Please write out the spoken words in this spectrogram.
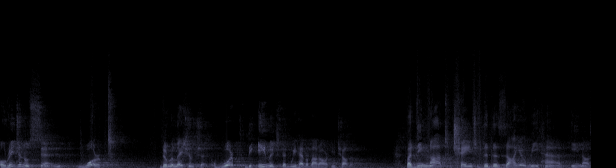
Original sin warped the relationship, warped the image that we have about our, each other but did not change the desire we have in us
